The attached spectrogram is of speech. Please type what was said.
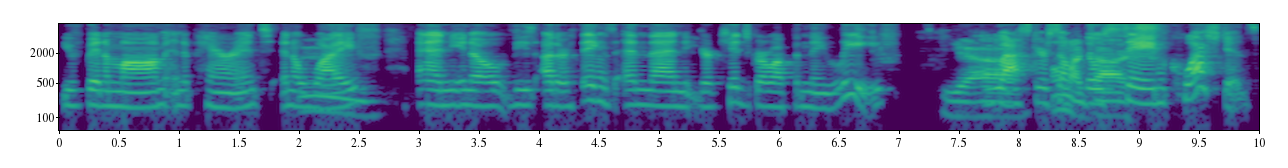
you've been a mom and a parent and a mm. wife and you know these other things and then your kids grow up and they leave yeah you ask oh yourself oh those gosh. same questions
